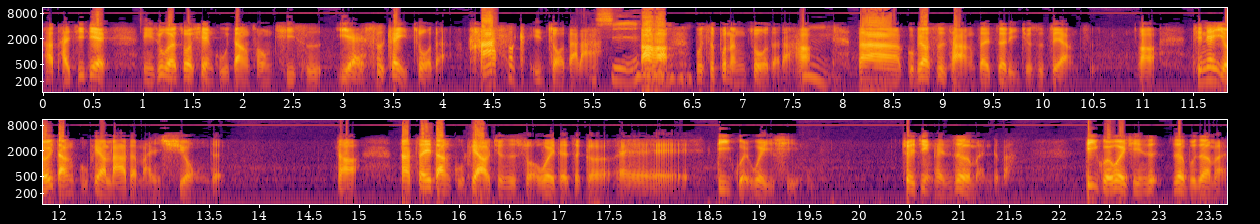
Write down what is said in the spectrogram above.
啊。台积电你如果做现股当中，其实也是可以做的，还是可以做的啦，是啊，不是不能做的啦哈。那股票市场在这里就是这样子啊，今天有一档股票拉的蛮凶的啊。那这一档股票就是所谓的这个呃低轨卫星，最近很热门的吧？低轨卫星热热不热门？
